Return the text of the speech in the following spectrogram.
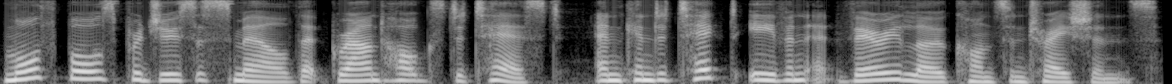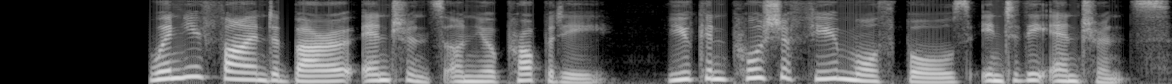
mothballs produce a smell that groundhogs detest and can detect even at very low concentrations. When you find a burrow entrance on your property, you can push a few mothballs into the entrance.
